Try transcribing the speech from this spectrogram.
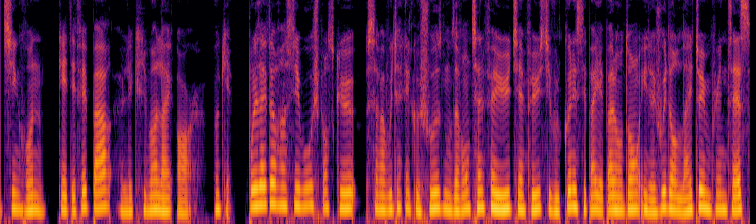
Jingrun, qui a été fait par l'écrivain Lai R. Ok. Pour les acteurs principaux, je pense que ça va vous dire quelque chose. Nous avons Tian Feiyu. Tian Feiyu, si vous le connaissez pas, il y a pas longtemps, il a joué dans Light Princess.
